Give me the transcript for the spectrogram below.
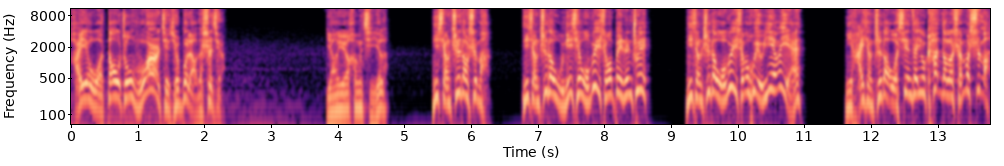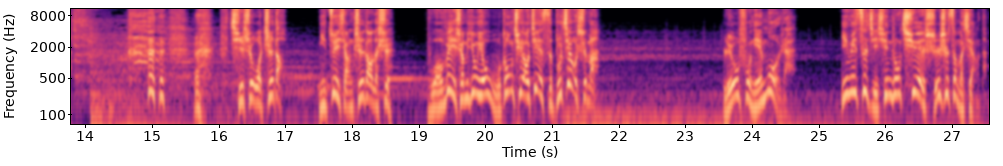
还有我刀中无二解决不了的事情。”杨元亨急了：“你想知道是吗？”你想知道五年前我为什么被人追？你想知道我为什么会有阴阳眼？你还想知道我现在又看到了什么是吗？呵呵，其实我知道，你最想知道的是，我为什么拥有武功却要见死不救是吗？刘富年默然，因为自己心中确实是这么想的。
